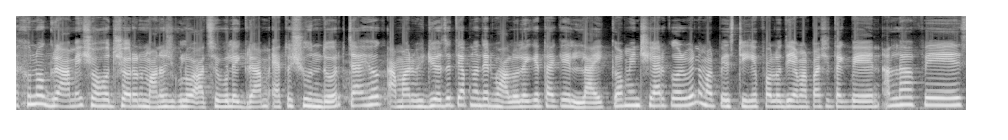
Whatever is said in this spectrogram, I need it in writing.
এখনও গ্রামে সহজ সরল মানুষগুলো আছে বলে গ্রাম এত সুন্দর। যাই হোক আমার ভিডিও যদি আপনাদের ভালো লেগে থাকে লাইক কমেন্ট শেয়ার করবেন। আমার পেজটিকে ফলো দিয়ে আমার পাশে থাকবেন। আল্লাহ হাফেজ।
